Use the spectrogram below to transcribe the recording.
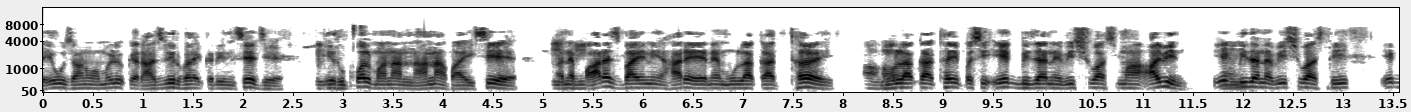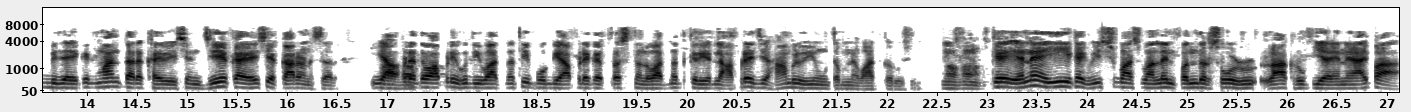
એવું જાણવા મળ્યું કે રાજવીરભાઈ કરીને છે જે એ રૂપલમાના નાના ભાઈ છે અને પારસભાઈ પારસભાઈની હારે એને મુલાકાત થઈ. મુલાકાત થઈ પછી એકબીજાને વિશ્વાસમાં આવીને એકબીજાના વિશ્વાસથી એકબીજા એક એક માનતા રખાવી છે જે કઈ હશે કારણસર એ આપણે તો આપણી સુધી વાત નથી પોગી આપણે કઈ પર્સનલ વાત નથી કરી એટલે આપણે જે સાંભળ્યું એ હું તમને વાત કરું છું. કે એને એ કંઈક વિશ્વાસમાં લઈને પંદર સોળ લાખ રૂપિયા એને આપ્યા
